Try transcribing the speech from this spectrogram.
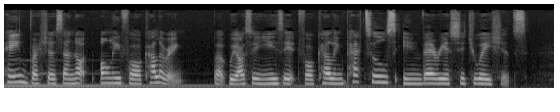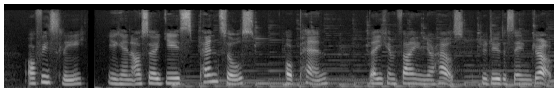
Paint brushes are not only for coloring, but we also use it for curling petals in various situations. Obviously, you can also use pencils or pen that you can find in your house to do the same job.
